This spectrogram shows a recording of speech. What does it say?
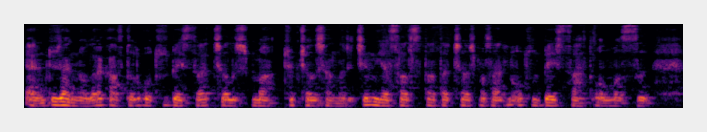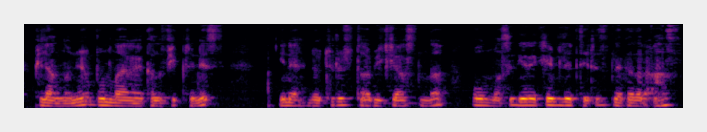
Yani düzenli olarak haftalık 35 saat çalışma tüm çalışanlar için yasal standart çalışma saatinin 35 saat olması planlanıyor. Bununla alakalı fikriniz yine nötrüz tabii ki aslında olması gerekebilir deriz. Ne kadar az.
